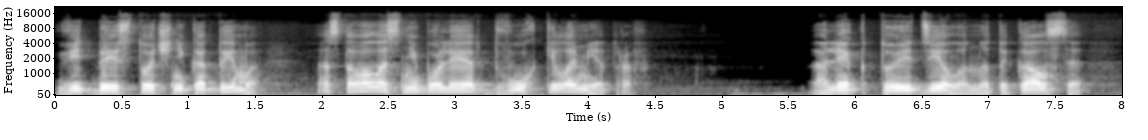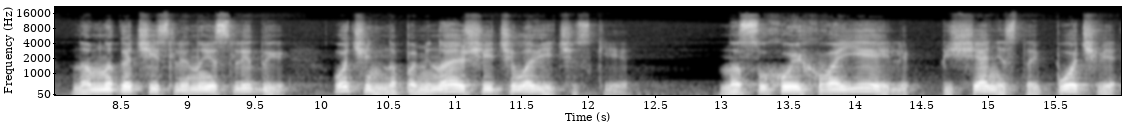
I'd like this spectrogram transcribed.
Ведь до источника дыма оставалось не более двух километров. Олег то и дело натыкался на многочисленные следы, очень напоминающие человеческие. На сухой хвое или песчанистой почве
